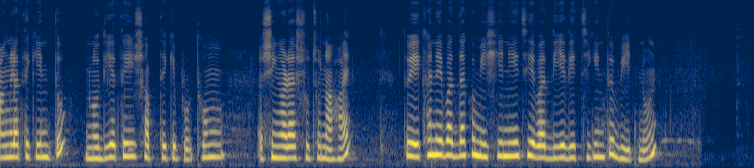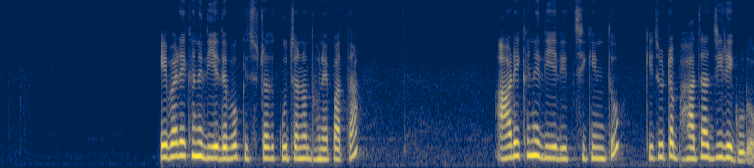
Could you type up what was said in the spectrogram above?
বাংলাতে কিন্তু নদিয়াতেই সব থেকে প্রথম সিঙ্গারার সূচনা হয়। তো এখানে এবার দেখো মিশিয়ে নিয়েছি, এবার দিয়ে দিচ্ছি কিন্তু বিট নুন। এবার এখানে দিয়ে দেব কিছুটা কুচানো ধনে পাতা। আর এখানে দিয়ে দিচ্ছি কিন্তু কিছুটা ভাজা জিরে গুঁড়ো।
